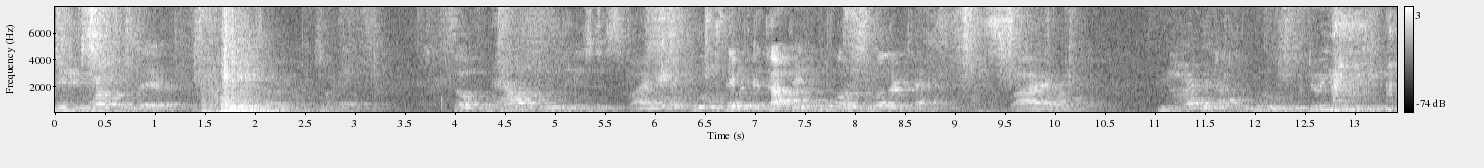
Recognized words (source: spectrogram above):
Maybe from there. Okay. So now the feeling is to spiral. We'll go to some other attacks. Spiral. We hardly have to move. We're doing breathing,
